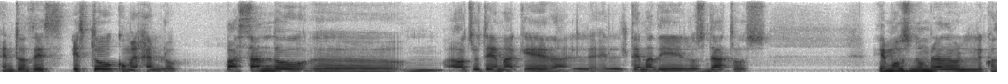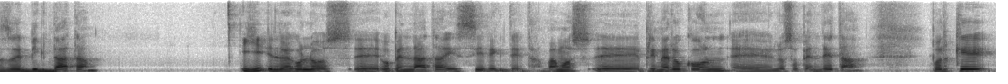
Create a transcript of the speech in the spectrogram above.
Entonces, esto como ejemplo. Pasando a otro tema que era el, tema de los datos, hemos nombrado el concepto de Big Data y luego los eh, Open Data y Civic Data. Vamos eh, primero con eh, los Open Data porque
